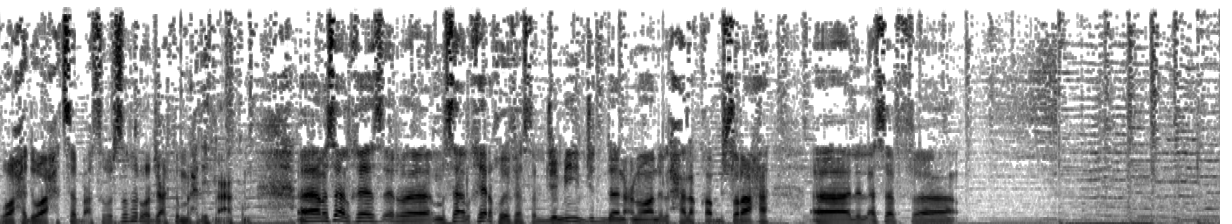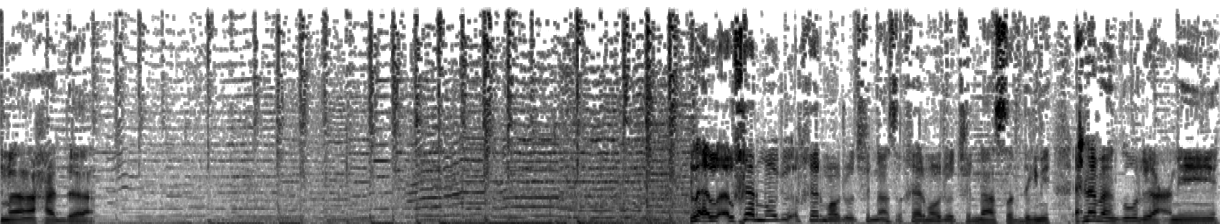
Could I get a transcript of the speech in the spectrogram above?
واحد واحد سبعة صفر صفر وأرجع أكمل الحديث معكم. آه مساء الخير آه مساء الخير أخوي فيصل. جميل جدا عنوان الحلقة. بصراحة آه للأسف آه ما أحد. لا الخير موجود الخير موجود في الناس الخير موجود في الناس صدقني. إحنا ما نقول يعني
